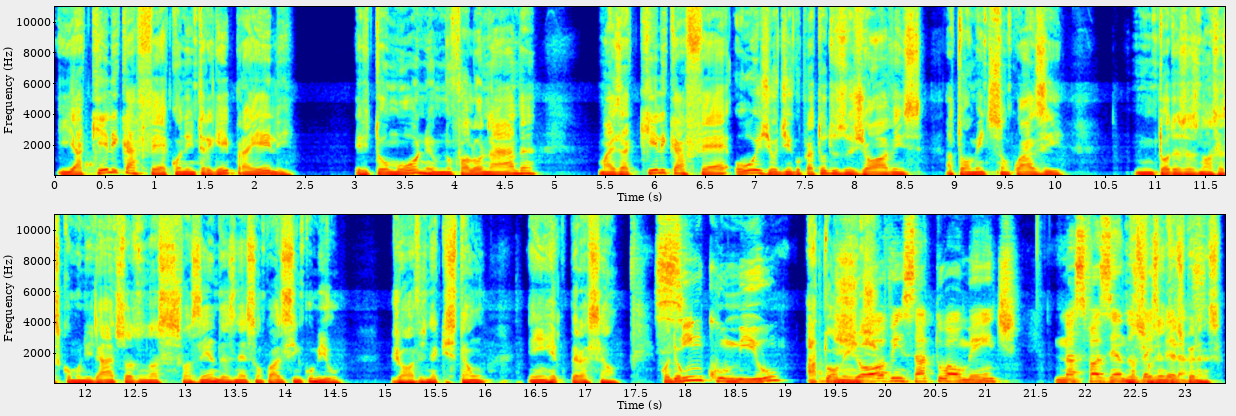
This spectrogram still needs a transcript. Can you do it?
E aquele café, quando entreguei para ele, ele tomou, não falou nada, mas aquele café, hoje eu digo para todos os jovens, atualmente são quase, em todas as nossas comunidades, todas as nossas fazendas, né, são quase 5 mil jovens né, que estão em recuperação. Quando 5 eu, mil atualmente, jovens atualmente nas fazendas, nas da, fazendas esperança. da Esperança.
